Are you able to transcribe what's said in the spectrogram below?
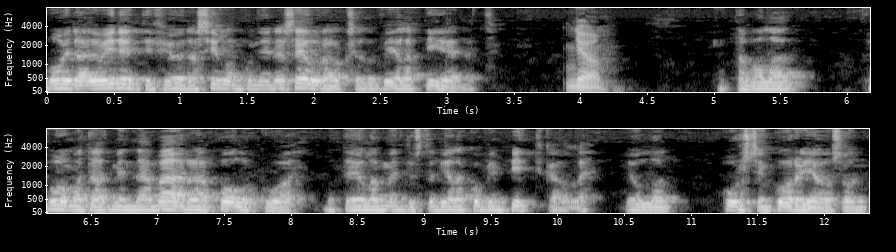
voidaan jo identifioida silloin, kun niiden seuraukset on vielä pienet. Joo. Tavallaan huomataan, että mennään väärää polkua, mutta ei olla menty sitä vielä kovin pitkälle, jolloin kurssin korjaus on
